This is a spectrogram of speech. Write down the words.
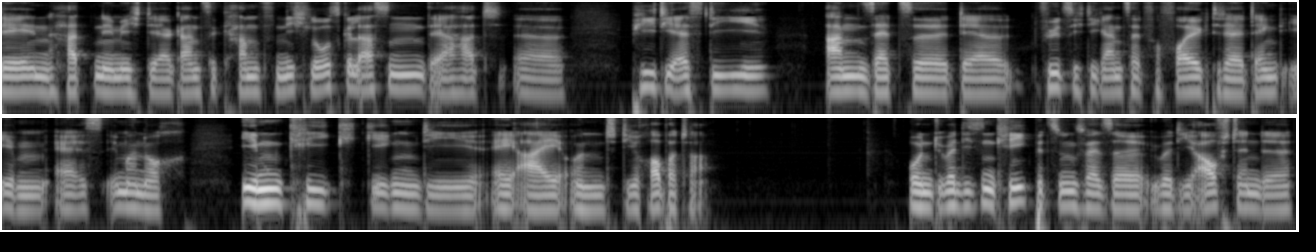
den hat nämlich der ganze Kampf nicht losgelassen. Der hat äh, PTSD-Ansätze, der fühlt sich die ganze Zeit verfolgt, der denkt eben, er ist immer noch im Krieg gegen die AI und die Roboter. Und über diesen Krieg bzw. über die Aufstände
